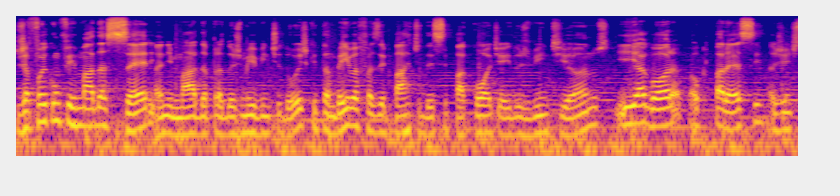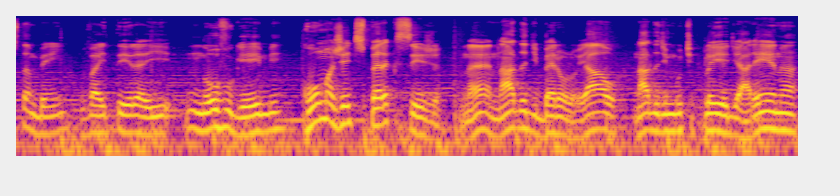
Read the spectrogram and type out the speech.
Já foi confirmada a série animada para 2022, que também vai fazer parte desse pacote aí dos 20 anos. E agora, ao que parece, a gente também vai ter aí um novo game, como a gente espera que seja, né? Nada de Battle Royale, nada de multiplayer de arena,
